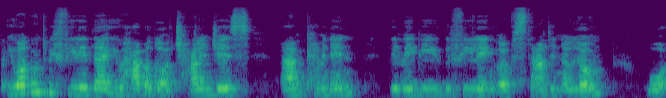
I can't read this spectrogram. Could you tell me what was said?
but you are going to be feeling that you have a lot of challenges um, coming in there may be the feeling of standing alone or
